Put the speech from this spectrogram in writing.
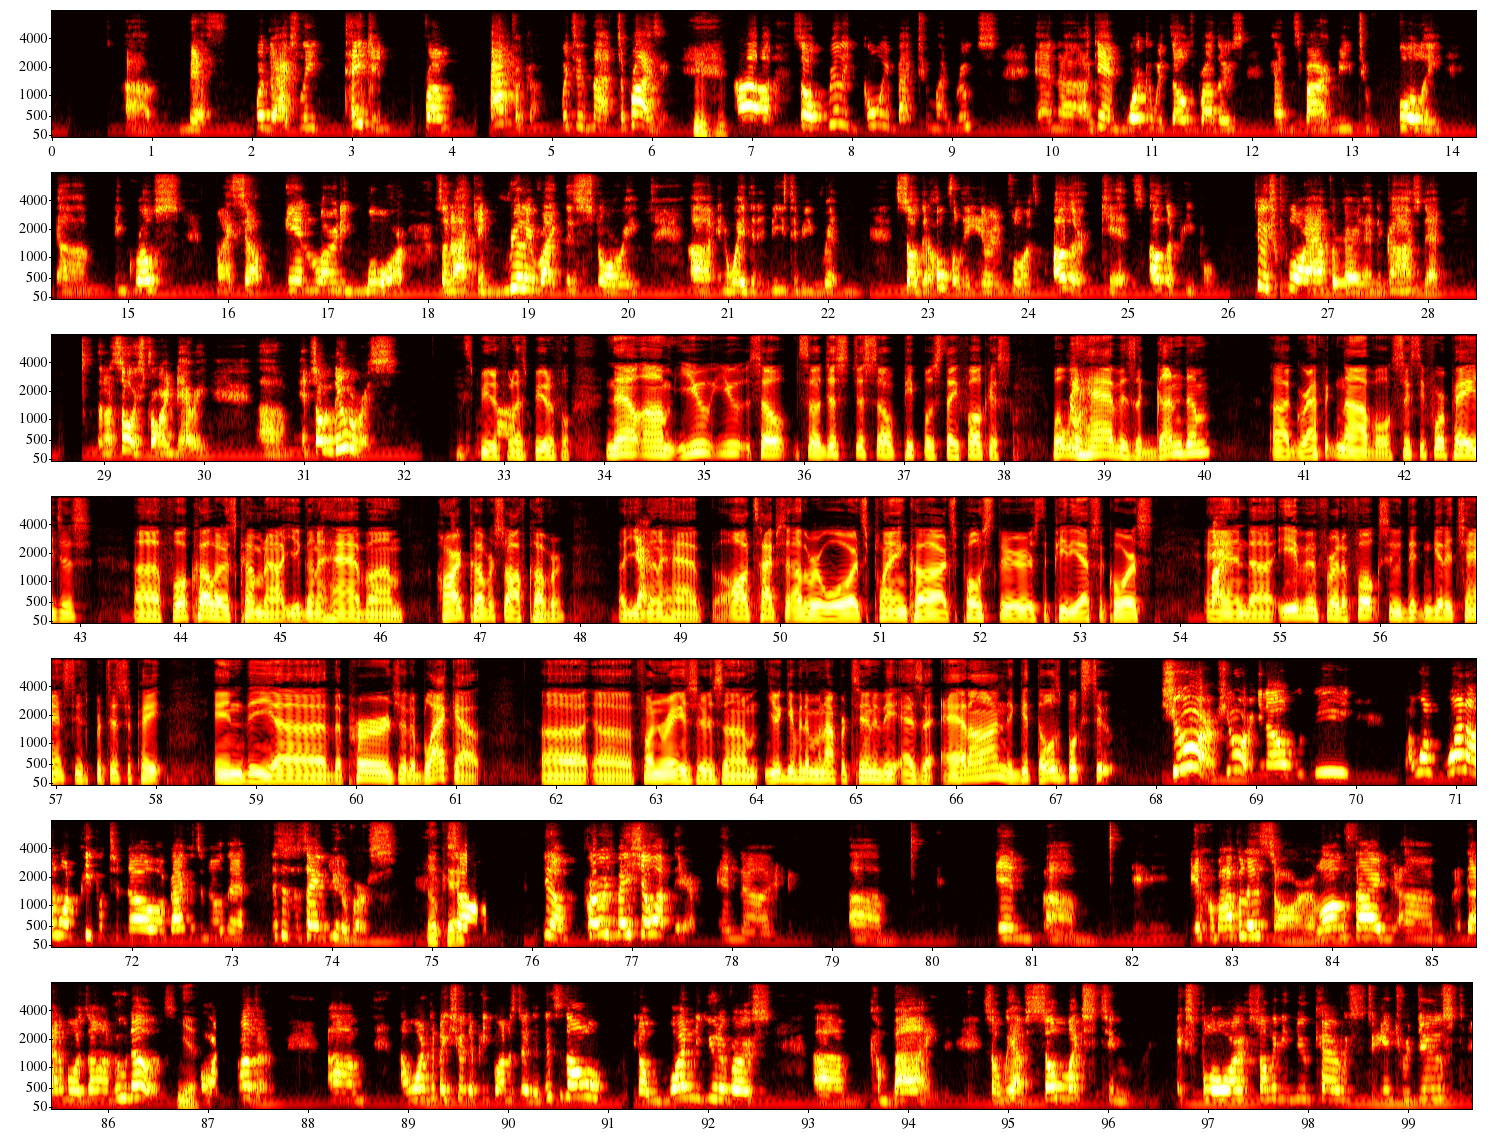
uh, myths were actually taken from Africa which is not surprising. Mm-hmm. Uh, so really going back to my roots and uh, again working with those brothers has inspired me to fully um, engross myself in learning more so that I can really write this story uh, in a way that it needs to be written so that hopefully it'll influence other kids, other people to explore Africa and the gods that, that are so extraordinary um, and so numerous. It's beautiful. That's beautiful. Now, um, you you so so just just so people stay focused. What we have is a Gundam uh, graphic novel, sixty four pages, uh, full color that's coming out. You're gonna have um, hardcover, soft cover. Uh, you're to have all types of other awards, playing cards, posters, the PDFs, of course. Right. And uh, even for the folks who didn't get a chance to participate in the uh, the purge or the blackout uh, uh, fundraisers, um, you're giving them an opportunity as an add-on to get those books too. Sure, sure. You know, we I want one. I want people to know, or backers to know that this is the same universe. Okay. So, you know, purge may show up there in uh, um, in um, in Hermopolis or alongside um, Dynamo Azan, who knows? Yeah. Or brother. Um, I wanted to make sure that people understood that this is all you know one universe um, combined. So we have so much to explore, so many new characters to introduce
